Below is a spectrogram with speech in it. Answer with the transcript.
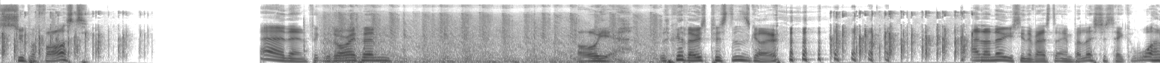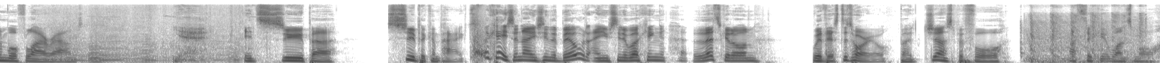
Super fast. And then flick the door open. Oh yeah, look at those pistons go. and I know you've seen the redstone, but let's just take one more fly around. Yeah, it's super, super compact. Okay, so now you've seen the build and you've seen it working. Let's get on with this tutorial. But just before, I flick it once more.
